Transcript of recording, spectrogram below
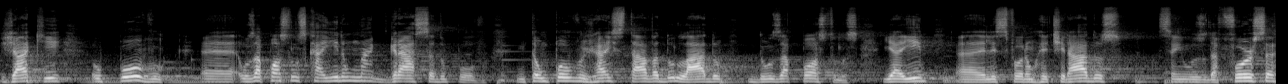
já que o povo é, os apóstolos caíram na graça do povo. Então o povo já estava do lado dos apóstolos. E aí é, eles foram retirados sem uso da força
